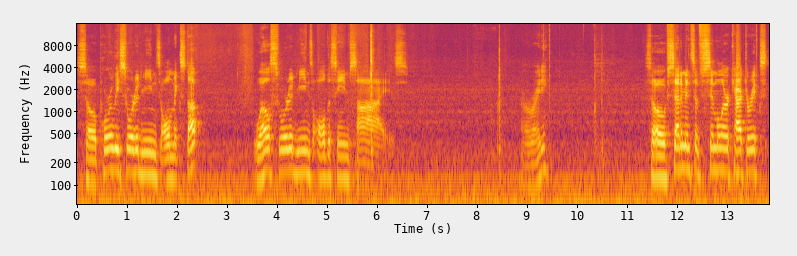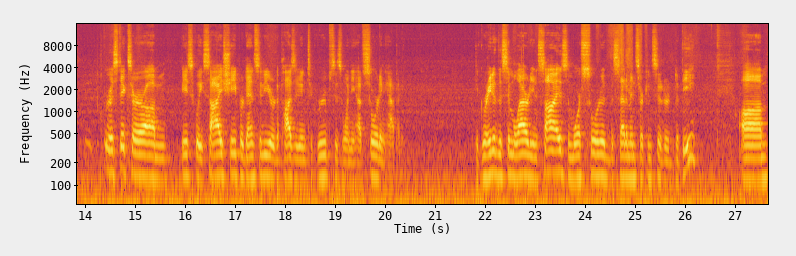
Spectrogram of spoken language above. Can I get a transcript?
So poorly sorted means all mixed up. Well sorted means all the same size. Alrighty. So sediments of similar characteristics are um, basically size, shape, or density or deposited into groups is when you have sorting happening. The greater the similarity in size, the more sorted the sediments are considered to be. Um,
